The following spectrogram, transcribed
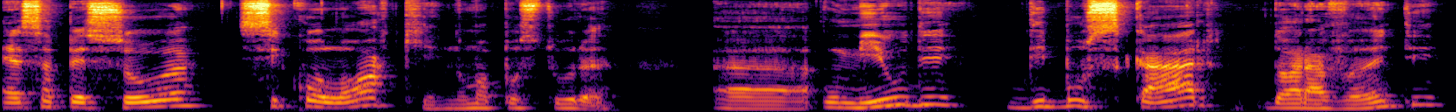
essa pessoa se coloque numa postura uh, humilde de buscar doravante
